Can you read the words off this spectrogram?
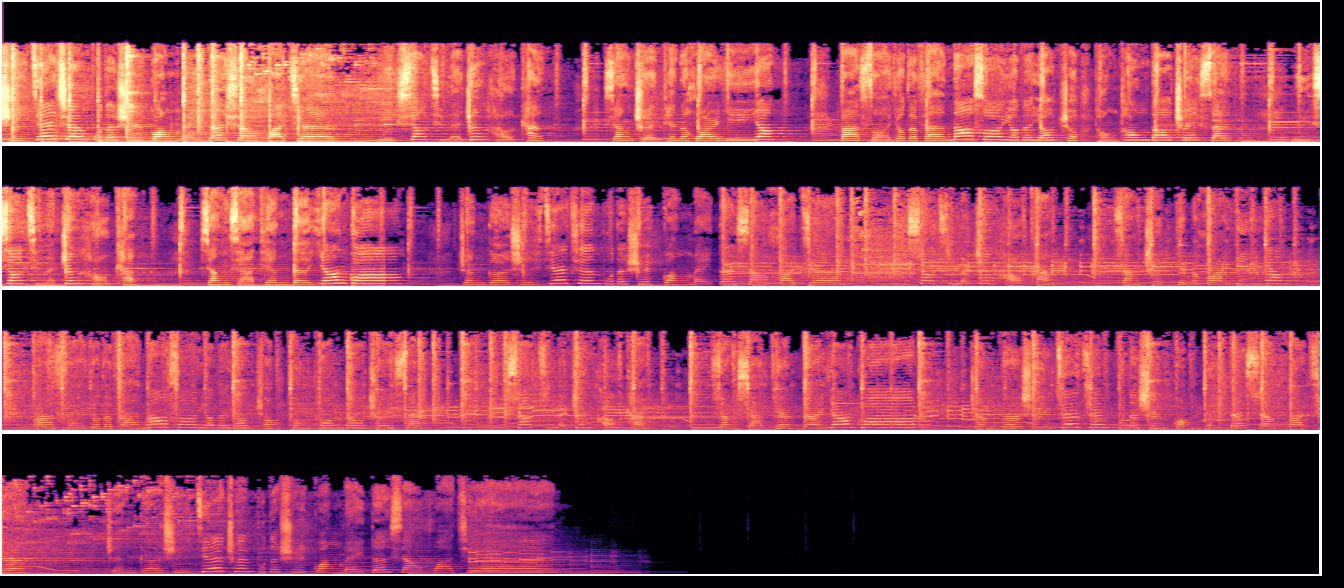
世界全部的时光美得像画卷。你笑起来真好看，像春天的花儿一样，把所有的烦恼、所有的忧愁，统统都吹散。你笑起来真好看，像夏天的阳光。整个世界全部的时光美得像画卷，你笑起来真好看，的烦恼、所有的忧愁，统统都吹散。你笑起来真好看，像夏天的阳光，整个世界全部的时光美得像画卷。整个世界全部的时光美得像画卷。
